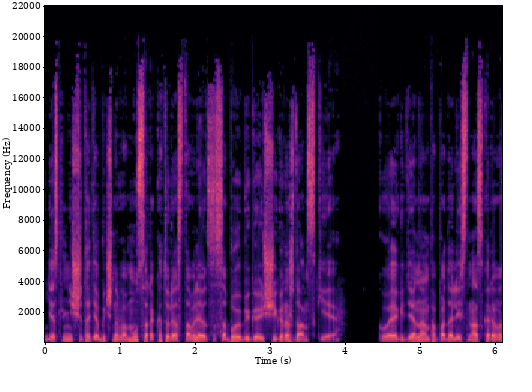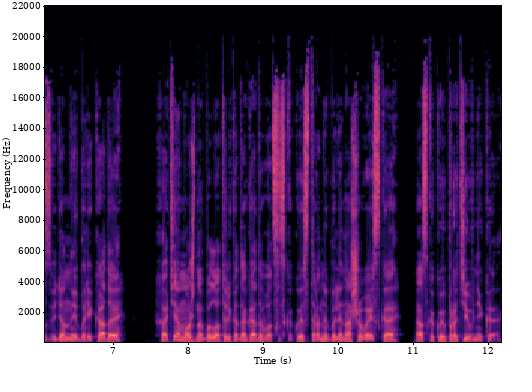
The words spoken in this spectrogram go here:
если не считать обычного мусора, который оставляют за собой убегающие гражданские. Кое-где нам попадались наскоро возведенные баррикады, хотя можно было только догадываться, с какой стороны были наши войска, а с какой противника.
